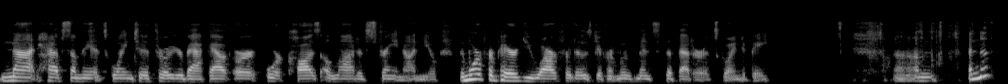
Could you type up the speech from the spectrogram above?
not have something that's going to throw your back out or or cause a lot of strain on you. The more prepared you are for those different movements the better it's going to be. Um, another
